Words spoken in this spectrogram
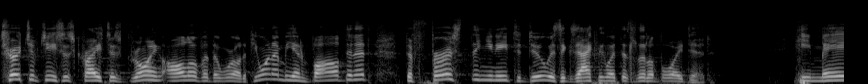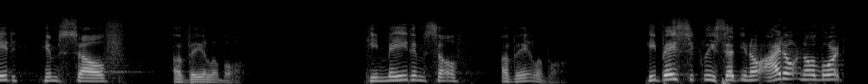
Church of Jesus Christ is growing all over the world, if you want to be involved in it, the first thing you need to do is exactly what this little boy did. He made himself available. He made himself available. He basically said, You know, I don't know, Lord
